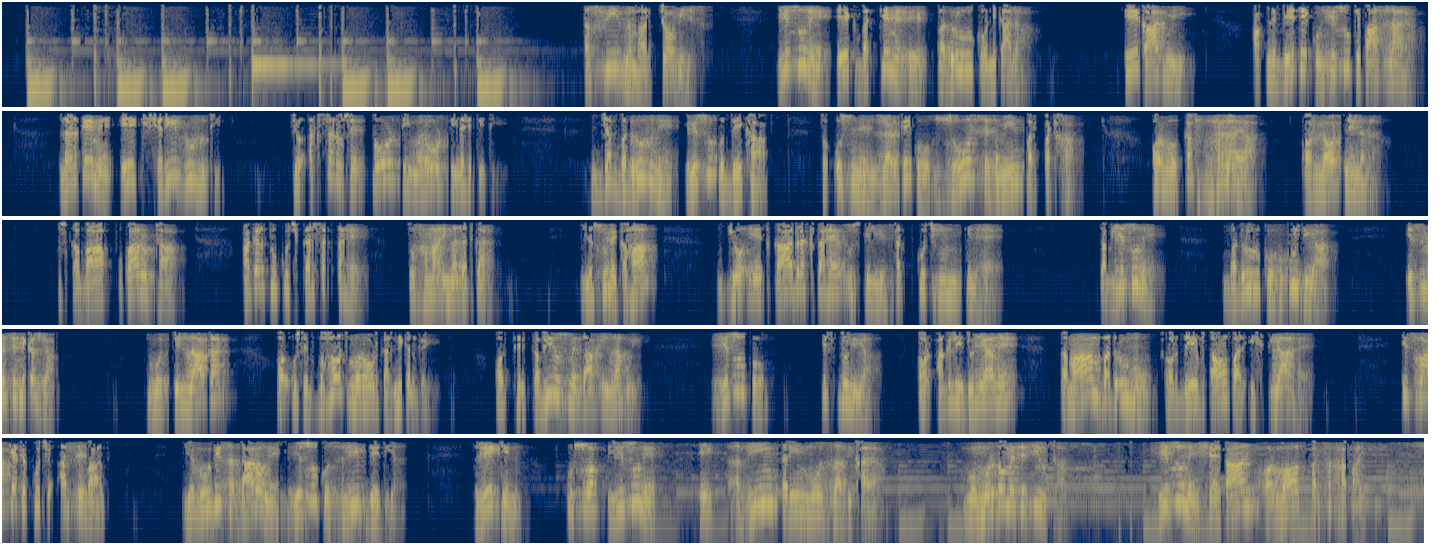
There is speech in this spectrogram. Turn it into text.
तस्वीर नंबर 24 यीशु ने एक बच्चे में से बदरूह को निकाला। एक आदमी अपने बेटे को यीशु के पास लाया। लड़के में एक शरीर रूह थी, जो अक्सर उसे तोड़ती मरोड़ती रहती थी। जब बदरूह ने यीशु को देखा तो उसने लड़के को ज़ोर से ज़मीन पर पटका और वो कफ भर लाया और लौटने लगा। उसका बाप पुकार उठा, अगर तू कुछ कर सकता है तो हमारी मदद कर। यीशु ने कहा, जो एतकाद रखता है, उसके लिए सब कुछ मुमकिन है। तब यीशु ने बदरूह को हुक्म दिया, इसमें से निकल जा। वो चिल्लाकर और उसे बहुत मरोड़ कर निकल गई और फिर कभी उसमें दाखिल न हुई। यीशु को इस दुनिया और अगली दुनिया में तमाम बदरूहों और देवताओं पर इख्तियार है। इस वाक्य के कुछ अरसे बाद यहूदी सरदारों ने यीशु को सलीब दे दिया। लेकिन उस वक्त यीशु ने एक अजीम तरीन मोजा दिखाया। वो मुर्दों में से जी उठा। यीशु ने शैतान और मौत पर फतह पाई,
